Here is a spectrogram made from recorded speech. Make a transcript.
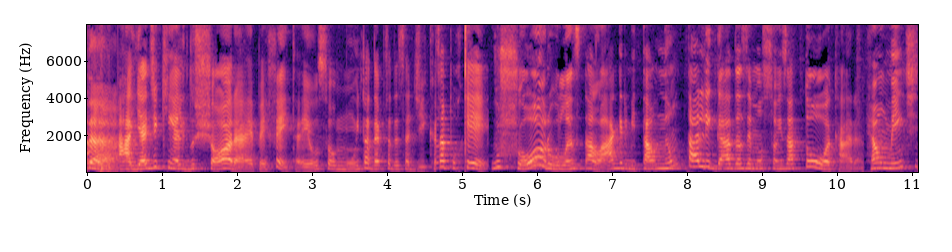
merda! Ah, e a diquinha ali do chora é perfeita. Eu sou muito adepta dessa dica. Sabe por quê? O choro, o lance da lágrima e tal, não tá ligado às emoções à toa, cara. Realmente,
